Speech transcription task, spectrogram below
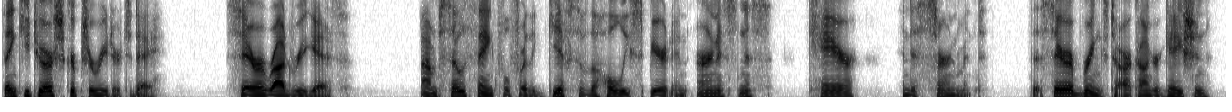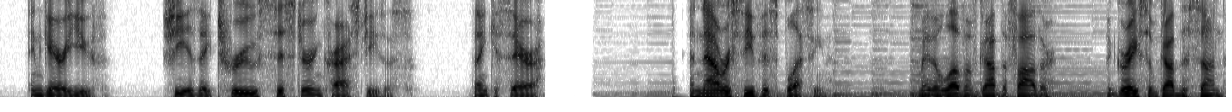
Thank you to our scripture reader today, Sarah Rodriguez. I'm so thankful for the gifts of the Holy Spirit in earnestness, care, and discernment that Sarah brings to our congregation and Gary Youth. She is a true sister in Christ Jesus. Thank you, Sarah. And now receive this blessing. May the love of God the Father, the grace of God the Son,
